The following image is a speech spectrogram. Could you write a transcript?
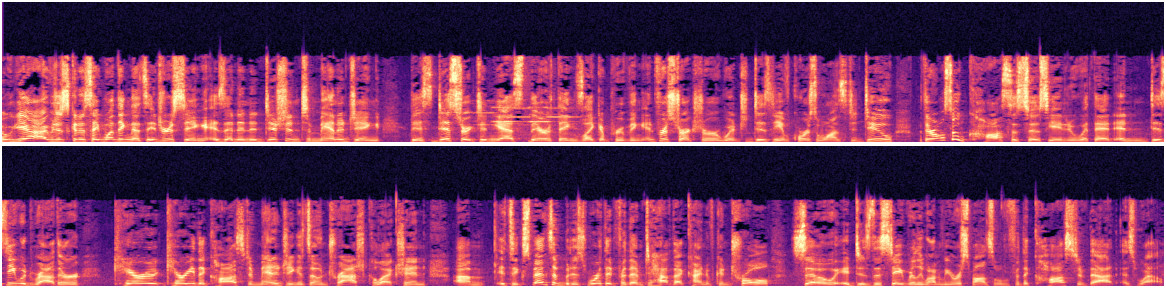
Oh, yeah. I was just going to say one thing that's interesting is that in addition to managing this district, and yes, there are things like improving infrastructure, which Disney, of course, wants to do, but there are also costs associated with it. And Disney would rather carry, the cost of managing its own trash collection. Um, it's expensive, but it's worth it for them to have that kind of control. So, it, does the state really want to be responsible for the cost of that as well?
